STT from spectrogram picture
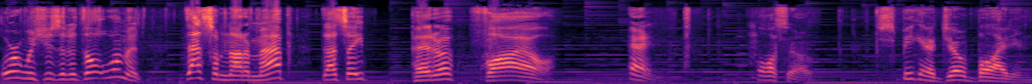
or when she's an adult woman. That's a, not a map. That's a pedophile. And also, speaking of Joe Biden,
